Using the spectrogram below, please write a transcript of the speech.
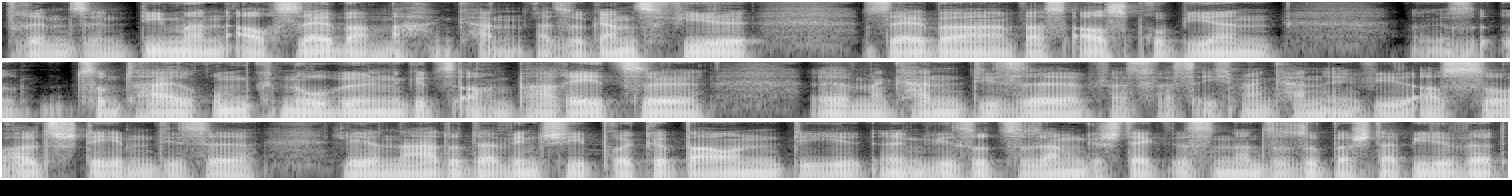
drin sind, die man auch selber machen kann. Also ganz viel selber was ausprobieren, zum Teil rumknobeln, gibt's auch ein paar Rätsel. Äh, man kann diese, was weiß ich, man kann irgendwie aus so Holzstäben diese Leonardo da Vinci Brücke bauen, die irgendwie so zusammengesteckt ist und dann so super stabil wird.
